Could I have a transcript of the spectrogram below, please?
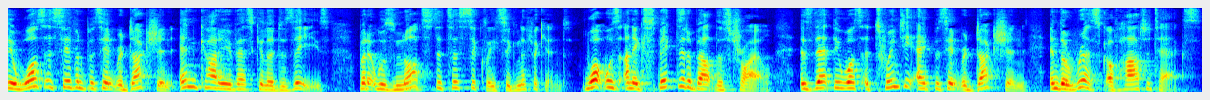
there was a 7% reduction in cardiovascular disease, but it was not statistically significant. What was unexpected about this trial is that there was a 28% reduction in the risk of heart attacks.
